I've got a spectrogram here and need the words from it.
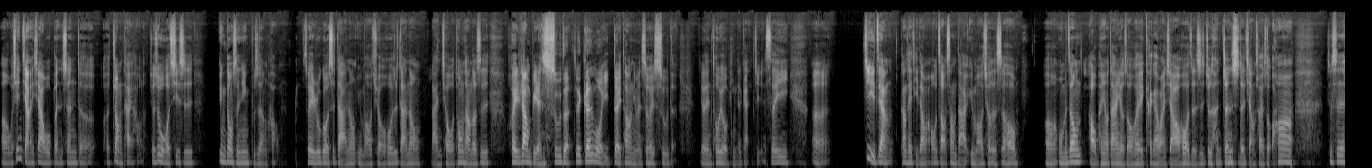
呃，我先讲一下我本身的呃状态好了，就是我其实运动神经不是很好，所以如果是打那种羽毛球或者是打那种篮球，我通常都是会让别人 输的，就跟我一队，通常你们是会输的，有点拖油瓶的感觉。所以呃，基于这样，刚才提到嘛，我早上打羽毛球的时候，呃，我们这种老朋友当然有时候会开开玩笑，或者是就是很真实的讲出来说啊，就是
